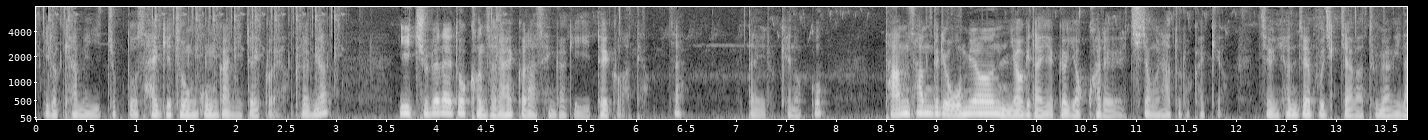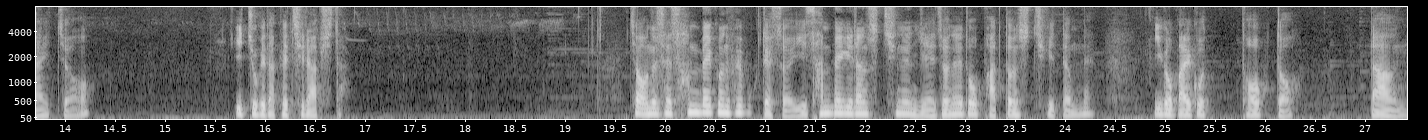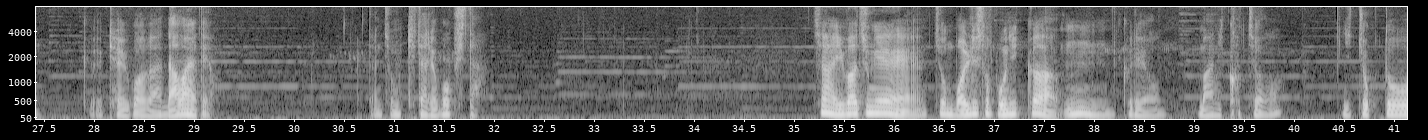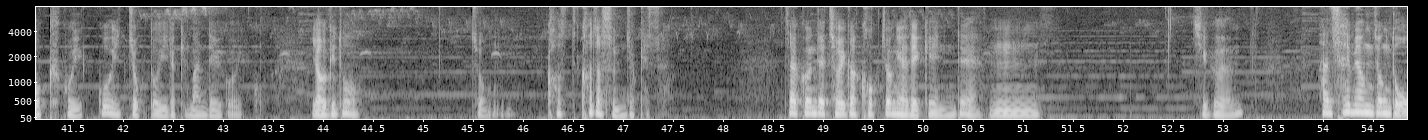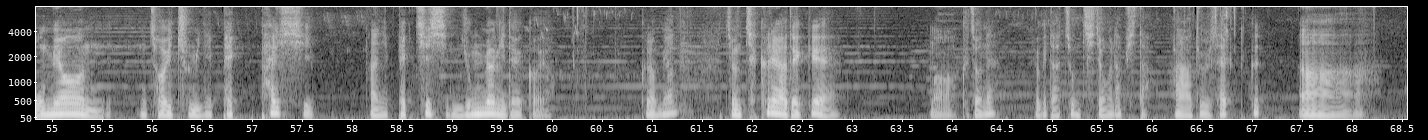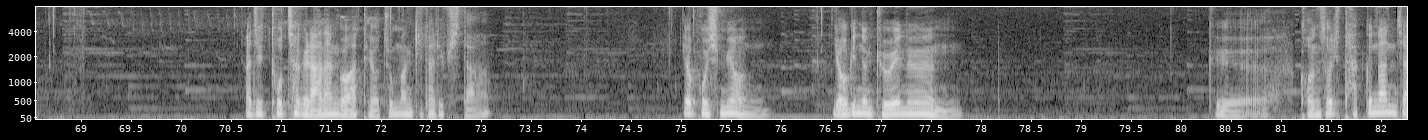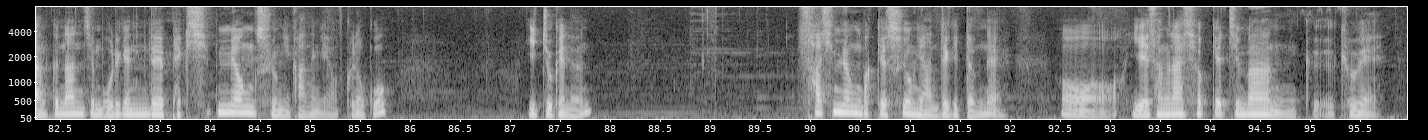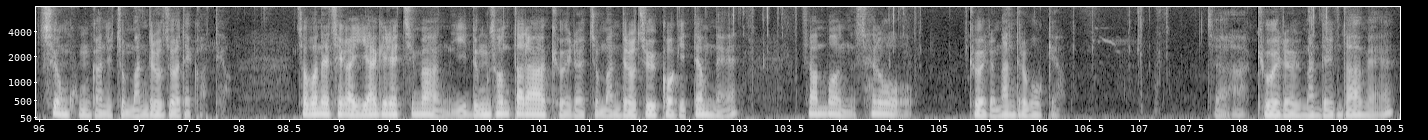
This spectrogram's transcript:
이렇게 하면 이쪽도 살기 좋은 공간이 될 거예요. 그러면 이 주변에도 건설을 할 거라 생각이 될 것 같아요. 자 일단 이렇게 놓고 다음 사람들이 오면 여기다 그 역할을 지정을 하도록 할게요. 지금 현재 부직자가 두 명이나 있죠. 이쪽에다 배치를 합시다. 자 어느새 300은 회복됐어요. 이 300이란 수치는 예전에도 봤던 수치이기 때문에 이거 말고 더욱더 나은 그 결과가 나와야 돼요. 일단 좀 기다려 봅시다. 자, 이 와중에 좀 멀리서 보니까 음, 그래요. 많이 컸죠. 이쪽도 크고 있고 이쪽도 이렇게 만들고 있고 여기도 좀 커, 커졌으면 좋겠어요. 자, 그런데 저희가 걱정해야 될 게 있는데 음, 지금 한 3명 정도 오면 저희 주민이 180 아니 176명이 될 거예요. 그러면 좀 체크를 해야 될게 어, 그 전에 여기다 좀 지정을 합시다. 하나 둘 셋 끝. 아 아직 도착을 안 한 것 같아요. 좀만 기다립시다. 여기 보시면 여기 있는 교회는 그 건설이 다 끝난지 안 끝난지 모르겠는데 110명 수용이 가능해요. 그러고 이쪽에는 40명밖에 수용이 안 되기 때문에 어, 예상을 하셨겠지만 그 교회 수용 공간을 좀 만들어줘야 될 것 같아요. 저번에 제가 이야기를 했지만 이 능선 따라 교회를 좀 만들어 줄 거기 때문에 자 한번 새로 교회를 만들어 볼게요. 자 교회를 만든 다음에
